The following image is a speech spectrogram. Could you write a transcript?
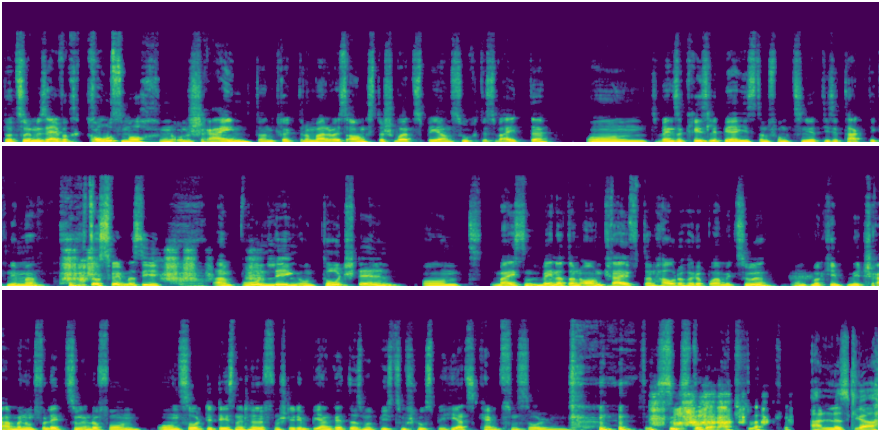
Dort soll man sich einfach groß machen und schreien, dann kriegt er normalerweise Angst, der Schwarzbär, und sucht es weiter. Und wenn es ein Grizzlybär ist, dann funktioniert diese Taktik nicht mehr. da soll man sie am Boden legen und totstellen. Und meistens, wenn er dann angreift, dann haut er halt ein paar mit zu und man kommt mit Schrammen und Verletzungen davon. Und sollte das nicht helfen, steht im Bärenguide, dass man bis zum Schluss beherzt kämpfen soll. das ist dann der Ratschlag. Alles klar.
